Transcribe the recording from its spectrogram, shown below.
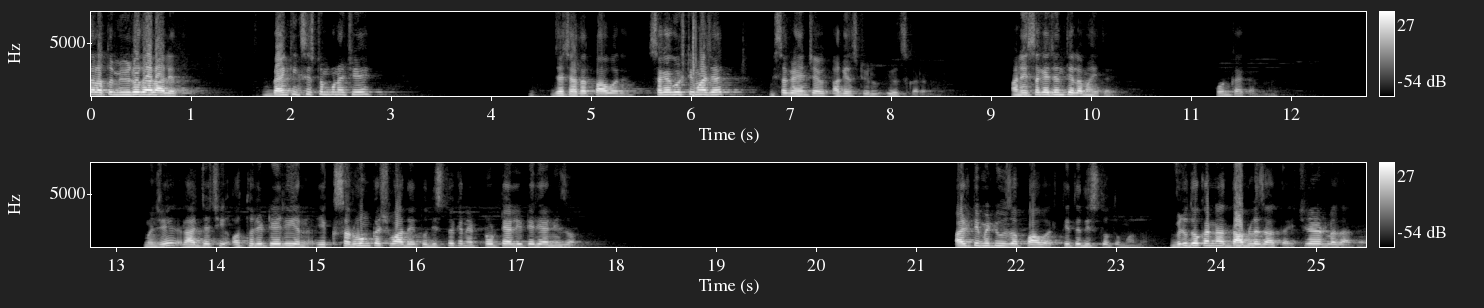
चला तुम्ही विरोधाला आलेत. बँकिंग सिस्टम कोणाची आहे? ज्याच्या हातात पॉवर आहे. सगळ्या गोष्टी माझ्या आहेत. मी सगळ्या ह्यांच्या अगेन्स्ट यूज करणार. आणि सगळ्या जनतेला माहीत आहे. कोण काय करणार? म्हणजे राज्याची ऑथॉरिटेरियन एक सर्वंकषवाद आहे. तो दिसतोय की नाही? Totalitarianism ultimate use of power तिथे दिसतो तुम्हाला. विरोधकांना दाबलं जात आहे. चिरडलं जात आहे.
